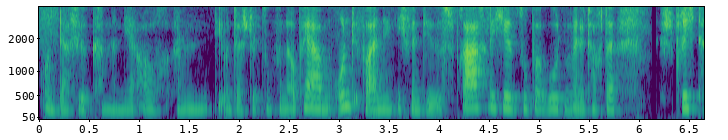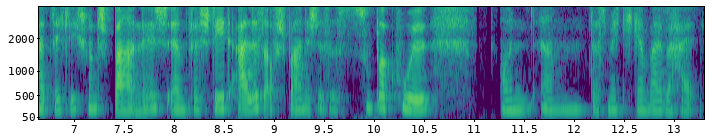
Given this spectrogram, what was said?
Und dafür kann man ja auch ähm, die Unterstützung von der Au pair haben. Und vor allen Dingen, ich finde dieses Sprachliche super gut. Meine Tochter spricht tatsächlich schon Spanisch, ähm, versteht alles auf Spanisch. Das ist super cool. Und ähm, das möchte ich gern beibehalten.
